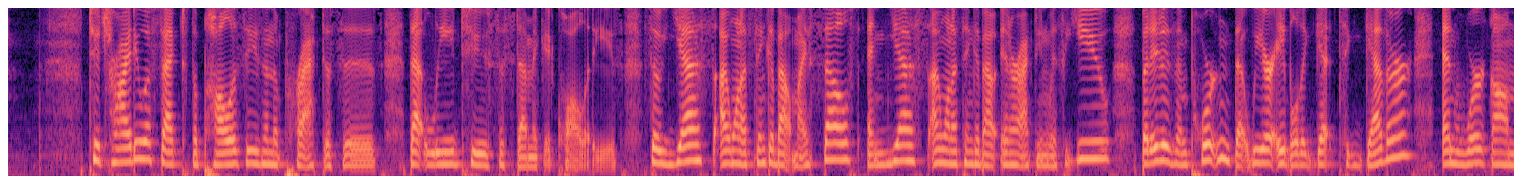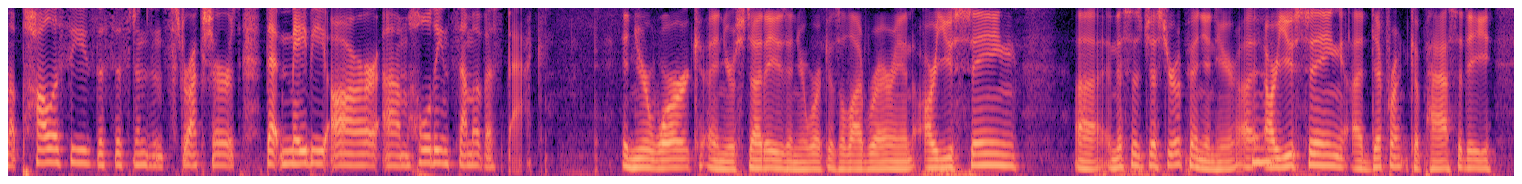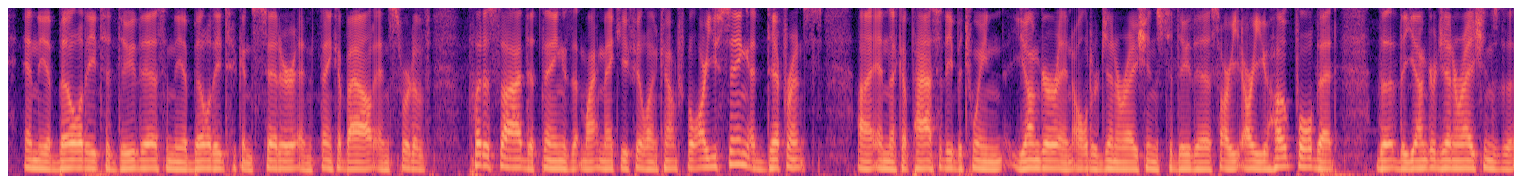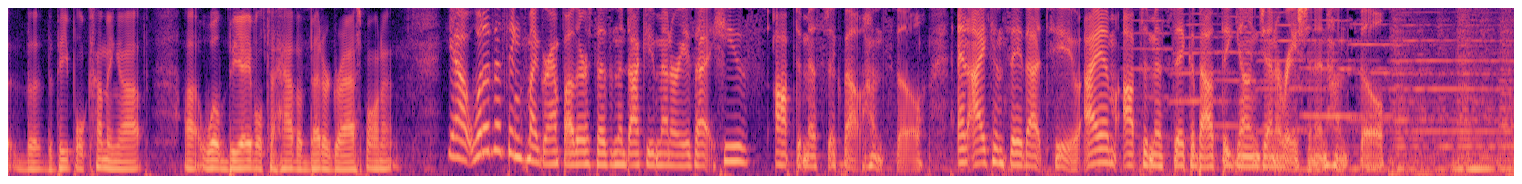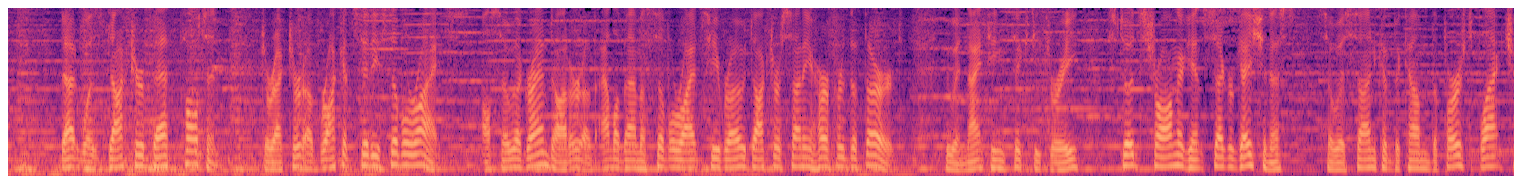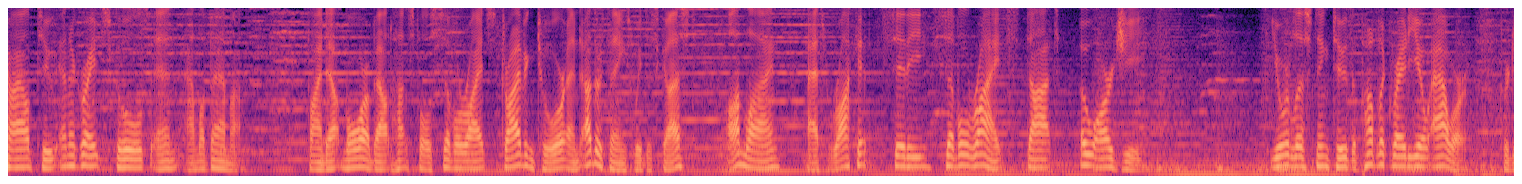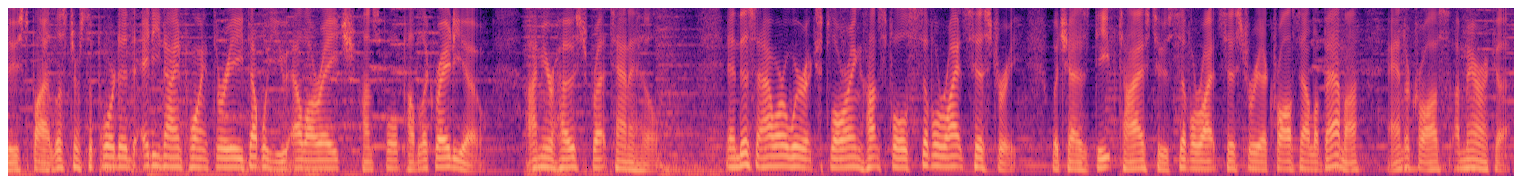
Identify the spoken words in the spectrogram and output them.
to try to affect the policies and the practices that lead to systemic equalities. So, yes, I want to think about myself, and yes, I want to think about interacting with you, but it is important that we are able to get together and work on the policies, the systems, and structures that maybe are um, holding some of us back. In your work and your studies and your work as a librarian, are you seeing, uh, and this is just your opinion here, uh, are you seeing a different capacity in the ability to do this and the ability to consider and think about and sort of put aside the things that might make you feel uncomfortable. Are you seeing a difference uh, in the capacity between younger and older generations to do this? Are you, are you hopeful that the, the younger generations, the, the, the people coming up, uh, will be able to have a better grasp on it? Yeah, one of the things my grandfather says in the documentary is that he's optimistic about Huntsville. And I can say that too. I am optimistic about the young generation in Huntsville. That was Dr. Beth Patin, director of Rocket City Civil Rights, also the granddaughter of Alabama civil rights hero Dr. Sonnie Hereford III, who in 1963 stood strong against segregationists so his son could become the first black child to integrate schools in Alabama. Find out more about Huntsville's civil rights driving tour and other things we discussed online at rocketcitycivilrights.org. You're listening to the Public Radio Hour, produced by listener supported 89.3 WLRH Huntsville Public Radio. I'm your host, Brett Tannehill. In this hour, we're exploring Huntsville's civil rights history, which has deep ties to civil rights history across Alabama and across America.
